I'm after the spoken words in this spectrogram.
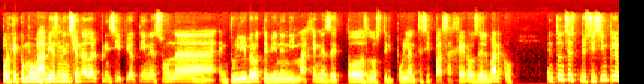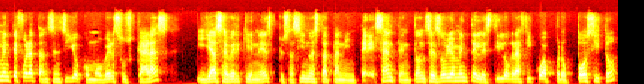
Porque como habías mencionado al principio, tienes una, en tu libro te vienen imágenes de todos los tripulantes y pasajeros del barco. Entonces, pues si simplemente fuera tan sencillo como ver sus caras, y ya saber quién es, pues así no está tan interesante. Entonces, obviamente el estilo gráfico a propósito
